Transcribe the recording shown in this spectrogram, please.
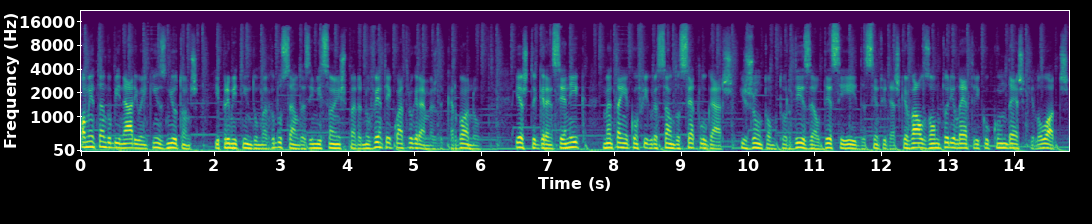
aumentando o binário em 15 newtons e permitindo uma redução das emissões para 94 gramas de carbono. Este Grand Scenic mantém a configuração de 7 lugares e junto ao motor diesel DCI de 110 cavalos ao motor elétrico com 10 kW.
